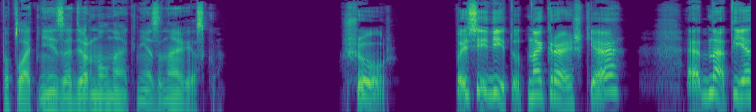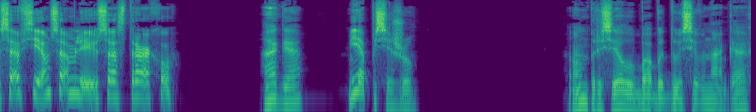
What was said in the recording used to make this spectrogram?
Поплотнее задернул на окне занавеску. «Шур, посиди тут на краешке, а? Одна-то я совсем сомлею со страху». «Ага, я посижу». Он присел у бабы Дуси в ногах,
